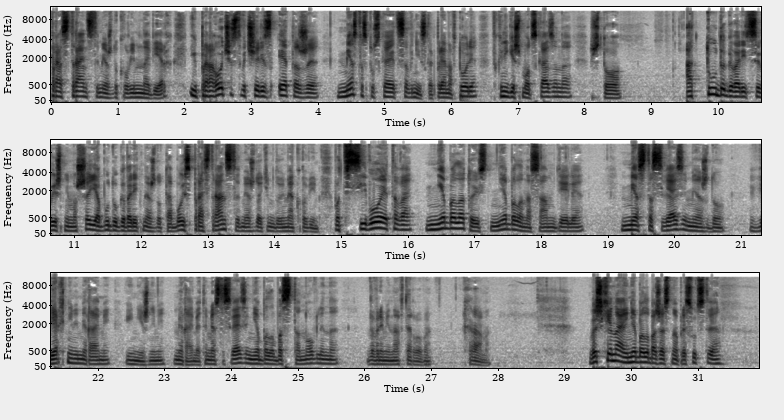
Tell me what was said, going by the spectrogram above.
пространство между кровями наверх, и пророчество через это же место спускается вниз, как прямо в Торе, в книге Шмот сказано, что оттуда говорит Всевышний Моше, я буду говорить между тобой с пространства между этими двумя кровями. Вот всего этого не было, то есть не было на самом деле места связи между верхними мирами и нижними мирами. Это место связи не было восстановлено во времена второго храма. В Ишхинае не было божественного присутствия,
